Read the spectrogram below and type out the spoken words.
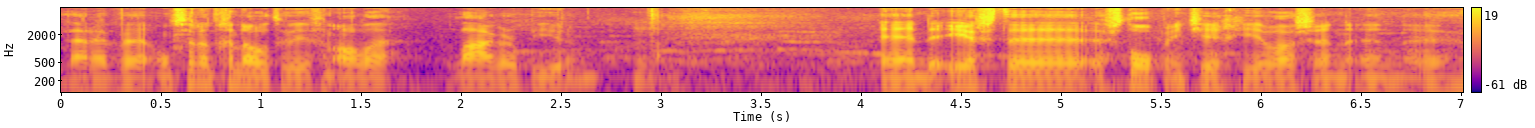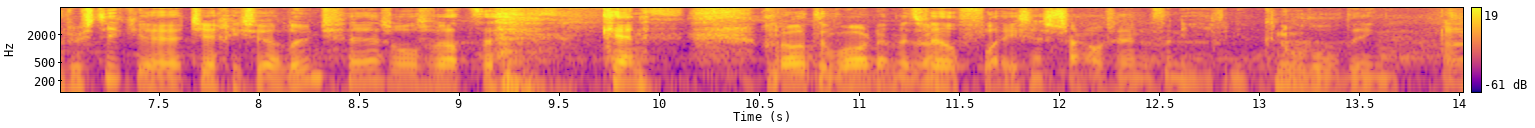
daar hebben we ontzettend genoten weer van alle lagerbieren. En de eerste stop in Tsjechië was een, een eh, rustieke Tsjechische lunch, hè, zoals we dat eh, kennen. Grote woorden met veel vlees en saus en van die, van die knoedeldingen. Ja.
